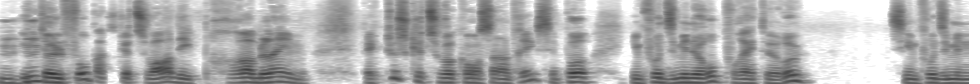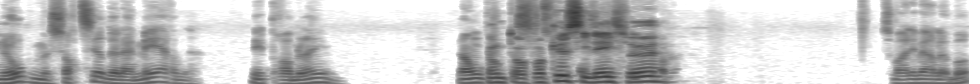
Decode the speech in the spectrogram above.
Il mm-hmm. te le faut parce que tu vas avoir des problèmes. tout ce que tu vas concentrer, c'est pas il me faut 10 000 euros pour être heureux. C'est il me faut 10 000 euros pour me sortir de la merde, des problèmes. Donc, ton focus, il est sur. Tu vas aller vers le bas,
